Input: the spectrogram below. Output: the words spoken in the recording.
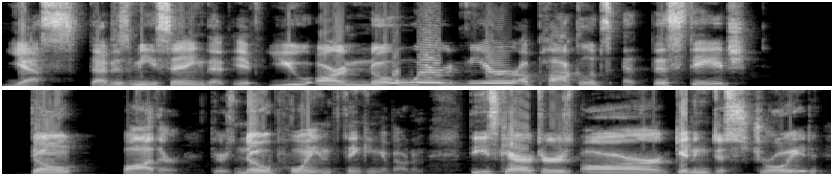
Yes, that is me saying that if you are nowhere near Apocalypse at this stage, don't bother. There's no point in thinking about him. These characters are getting destroyed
